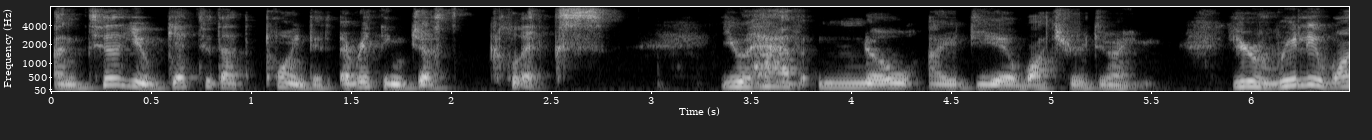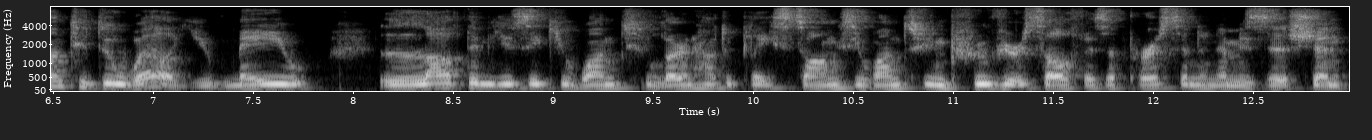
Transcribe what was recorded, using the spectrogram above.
until you get to that point that everything just clicks, you have no idea what you're doing. You really want to do well. You may love the music, you want to learn how to play songs, you want to improve yourself as a person and a musician.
